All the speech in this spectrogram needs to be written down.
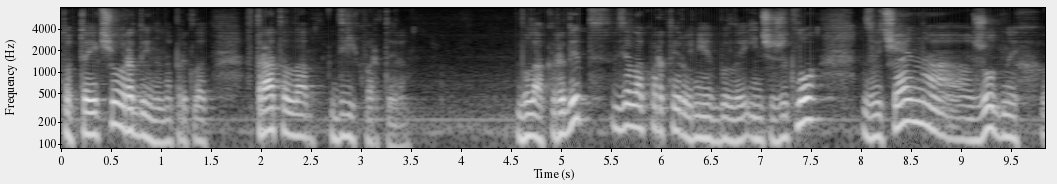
Тобто, якщо родина, наприклад, втратила дві квартири, була кредит, взяла квартиру, у неї було інше житло. Звичайно, жодних е,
